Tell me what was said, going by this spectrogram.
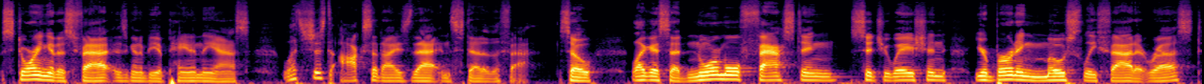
storing it as fat is going to be a pain in the ass. Let's just oxidize that instead of the fat. So, like I said, normal fasting situation, you're burning mostly fat at rest.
